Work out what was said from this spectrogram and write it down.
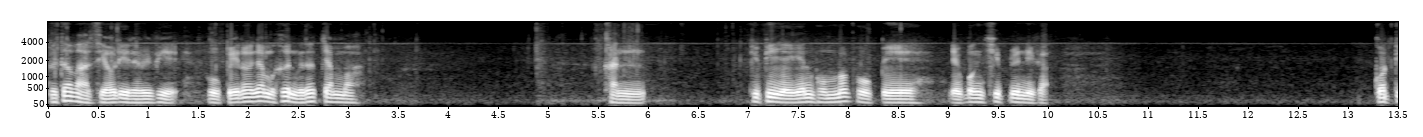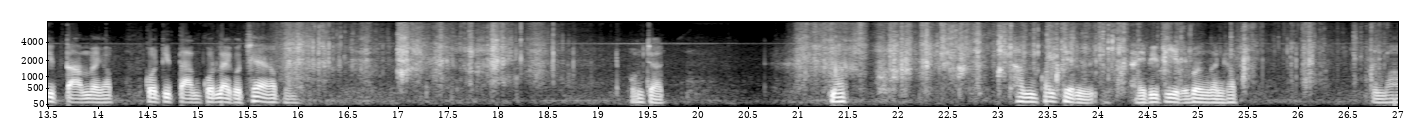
เป็นตาหวาดเสียวดีเลยพี่พี่ผูกปีน้อนย่ำมาขึ้นเป็นตาจำบ่คันพี่พี่อยากเห็นผมมาผูกเปอยากเบิ่งชิปด้วยนี่ก็ กดติดตามไปครับ กดติดตามกดไลค์กดแชร์ครับผมผมจะมาทำคอนเทนต์ให้พี่ๆได้เบิ่งกันครับเห็นบ่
